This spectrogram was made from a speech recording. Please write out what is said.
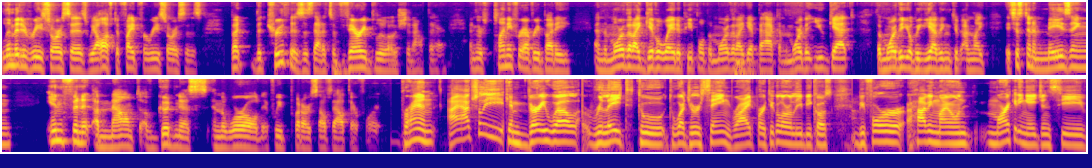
limited resources, we all have to fight for resources. But the truth is, is that it's a very blue ocean out there and there's plenty for everybody. And the more that I give away to people, the more that I get back. And the more that you get, the more that you'll be giving to. I'm like, it's just an amazing, infinite amount of goodness in the world if we put ourselves out there for it. Brian, I actually can very well relate to, to what you're saying, right? Particularly because before having my own marketing agency,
